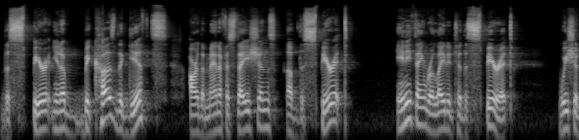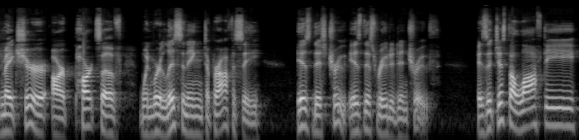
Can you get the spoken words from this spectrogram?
The Spirit, you know, because the gifts are the manifestations of the Spirit, anything related to the Spirit, we should make sure are parts of when we're listening to prophecy is this true? Is this rooted in truth? Is it just a lofty,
